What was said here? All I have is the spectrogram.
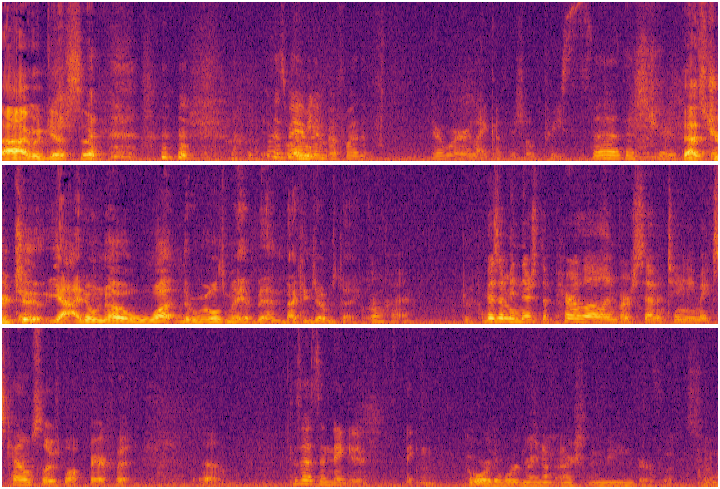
I would guess so. This I may have mean- been before the, there were like official priests. Ah, that's true. That's true too. Yeah, I don't know what the rules may have been back in Job's day. Okay. Good point. Because I mean, there's the parallel in verse 17. He makes counselors walk barefoot. Um, Because that's a negative thing. Or the word may not actually mean barefoot, so.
